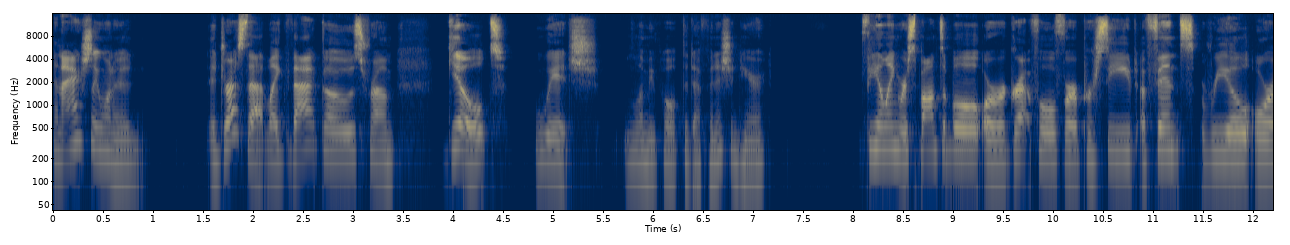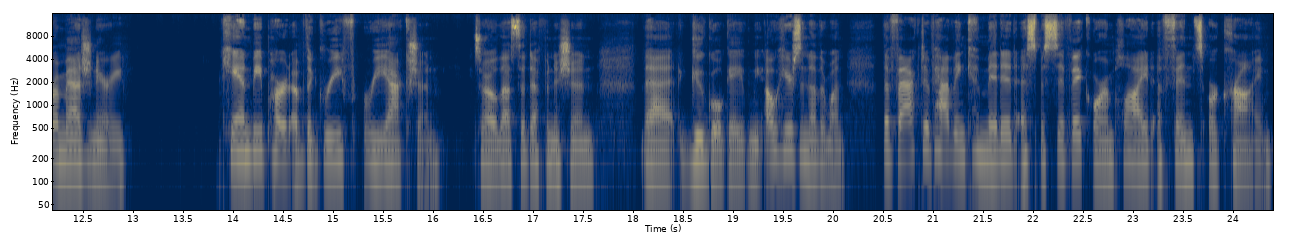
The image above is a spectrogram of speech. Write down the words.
And I actually want to address that. Like that goes from guilt, which let me pull up the definition here feeling responsible or regretful for a perceived offense, real or imaginary, can be part of the grief reaction. So that's the definition that Google gave me. Oh, here's another one the fact of having committed a specific or implied offense or crime,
